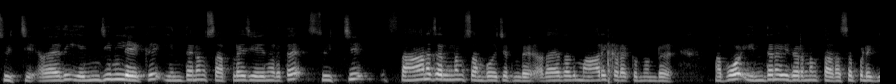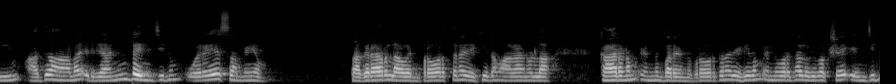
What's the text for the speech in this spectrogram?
സ്വിച്ച് അതായത് എഞ്ചിനിലേക്ക് ഇന്ധനം സപ്ലൈ ചെയ്യുന്നിടത്തെ സ്വിച്ച് സ്ഥാനചലനം സംഭവിച്ചിട്ടുണ്ട്. അതായത് അത് മാറിക്കിടക്കുന്നുണ്ട്. അപ്പോൾ ഇന്ധന വിതരണം തടസ്സപ്പെടുകയും അതാണ് രണ്ട് എഞ്ചിനും ഒരേ സമയം തകരാറിലാവാൻ പ്രവർത്തനരഹിതമാകാനുള്ള കാരണം എന്നും പറയുന്നു. പ്രവർത്തനരഹിതം എന്ന് പറഞ്ഞാൽ ഒരുപക്ഷെ എഞ്ചിൻ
